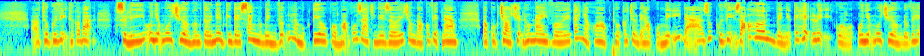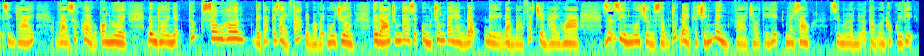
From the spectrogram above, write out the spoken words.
À, thưa quý vị, thưa các bạn, xử lý ô nhiễm môi trường hướng tới nền kinh tế xanh và bền vững là mục tiêu của mọi quốc gia trên thế giới, trong đó có Việt Nam. Và cuộc trò chuyện hôm nay với các nhà khoa học thuộc các trường đại học của Mỹ đã giúp quý vị rõ hơn về những cái hệ lụy của ô nhiễm môi trường đối với hệ sinh thái và sức khỏe của con người, đồng thời nhận thức sâu hơn về các cái giải pháp để bảo vệ môi trường. Từ đó chúng ta sẽ cùng chung tay hành động để đảm bảo phát triển hài hòa, giữ gìn môi trường sống tốt đẹp cho chính mình và cho thế hệ mai sau. Xin một lần nữa cảm ơn các quý vị.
